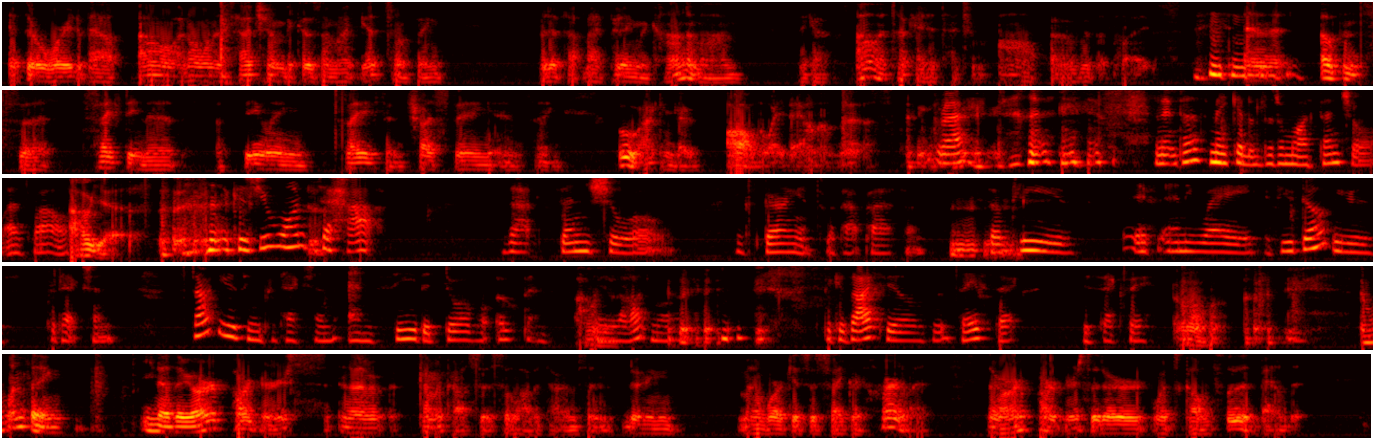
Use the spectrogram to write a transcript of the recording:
if they're worried about, oh, I don't want to touch him because I might get something. But if I, by putting the condom on, they go, oh, it's okay to touch him all over the place. and it opens the safety net of feeling safe and trusting and saying, ooh, I can go all the way down on this. Right. and it does make it a little more sensual as well. oh, yes. Because you want to have that sensual experience with that person. So Mhm. please, if any way, if you don't use protection, start using protection and see the door will open Oh, a yes. lot more. because I feel that safe sex is sexy. Uh, and one thing, you know, there are partners, and I've come across this a lot of times in doing my work as a sacred harlot. There are partners that are what's called fluid bounded.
